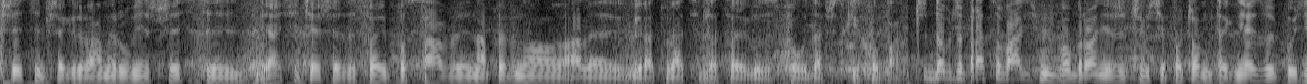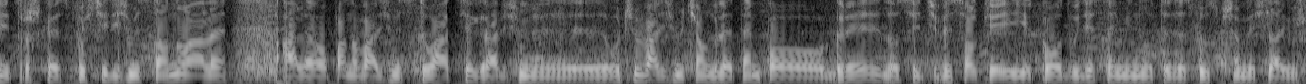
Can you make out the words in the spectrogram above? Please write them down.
Wszyscy przegrywamy, również wszyscy. Ja się cieszę ze swojej postawy na pewno, ale gratulacje dla całego zespołu, dla wszystkich chłopaków. Czy dobrze pracowaliśmy w obronie? Rzeczywiście początek niezły, później troszkę spuściliśmy z tonu, ale, ale opanowaliśmy sytuację, graliśmy, utrzymywaliśmy ciągle tempo gry dosyć wysokie i około 20 minuty zespół z Przemyśla już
